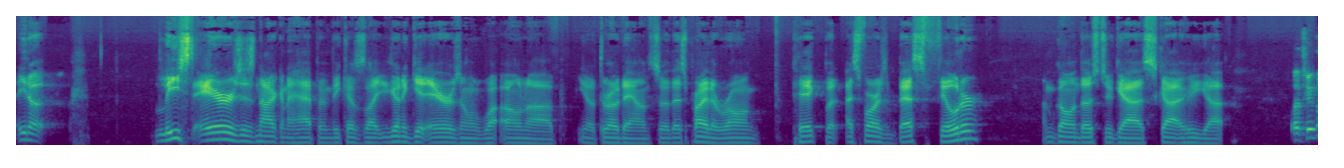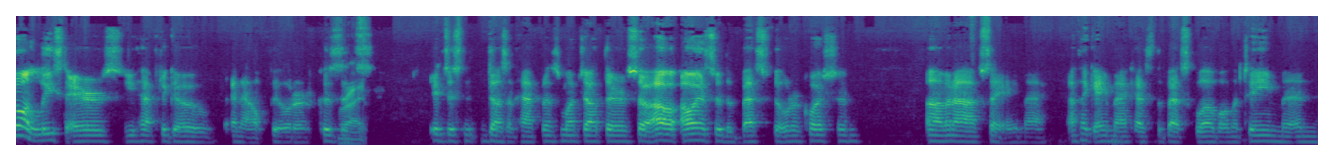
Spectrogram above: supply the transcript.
you know, least errors is not going to happen because like you're going to get errors on on uh you know throw down. So that's probably the wrong pick. But as far as best fielder, I'm going those two guys. Scott, who you got? Well, if you're going least errors, you have to go an outfielder because right. it just doesn't happen as much out there. So I'll, I'll answer the best fielder question. Um, and I say Amac. I think Amac has the best glove on the team, and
